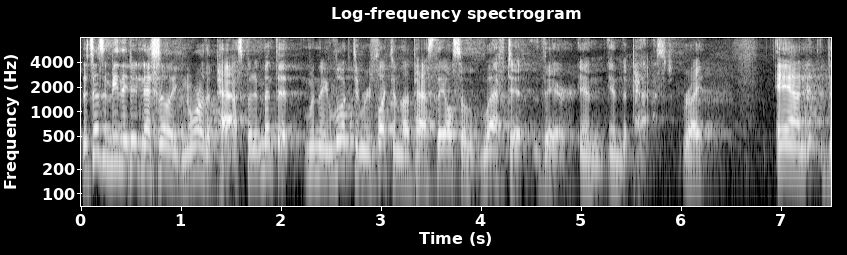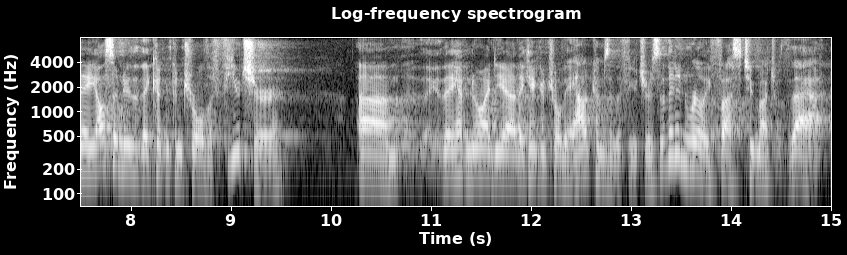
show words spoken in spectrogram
this doesn't mean they didn't necessarily ignore the past, but it meant that when they looked and reflected on the past, they also left it there in, in the past, right? And they also knew that they couldn't control the future. Um, they have no idea, they can't control the outcomes of the future, so they didn't really fuss too much with that.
